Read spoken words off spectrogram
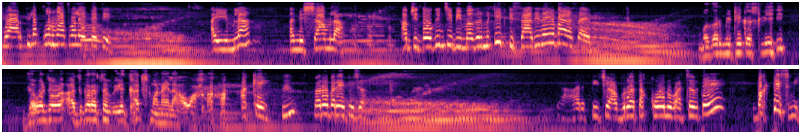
त्या आरतीला कोण वाचवायला येते ते? आई इमला आणि मी श्यामला आमची दोघींची बी मगर मिठी इतकी साधी नाही बाळासाहेब. मगर मिठी कसली? जवळजवळ अजगराचं विळखाच म्हणायला हवा. अख्खे हं? बरोबर आहे तुझं. त्या आरतीची अब्रू आता कोण वाचवते? बघतेच मी.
